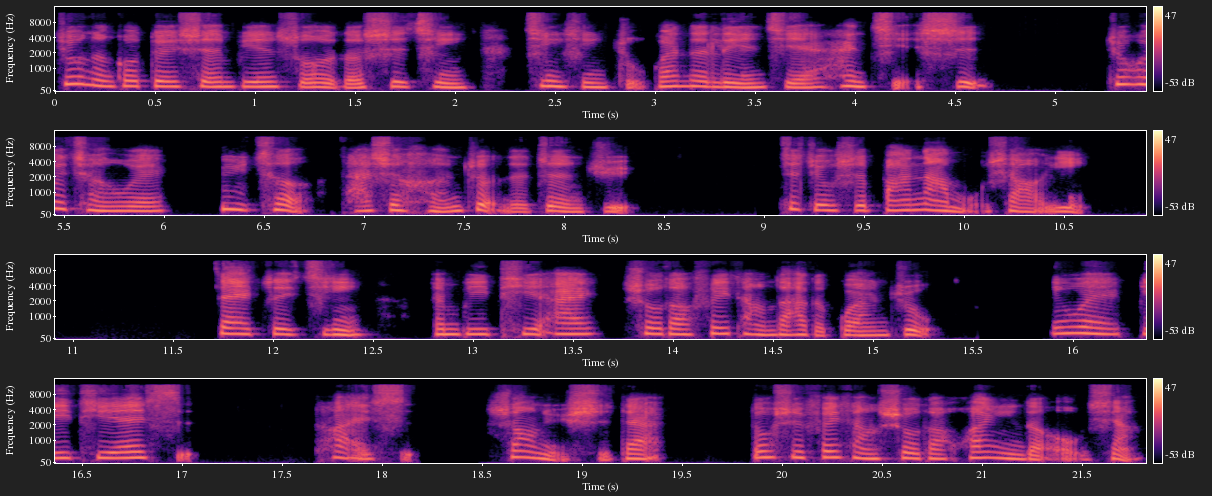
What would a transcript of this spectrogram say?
就能够对身边所有的事情进行主观的连接和解释，就会成为预测它是很准的证据。这就是巴纳姆效应。在最近，MBTI 受到非常大的关注，因为 BTS、Twice、少女时代都是非常受到欢迎的偶像。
